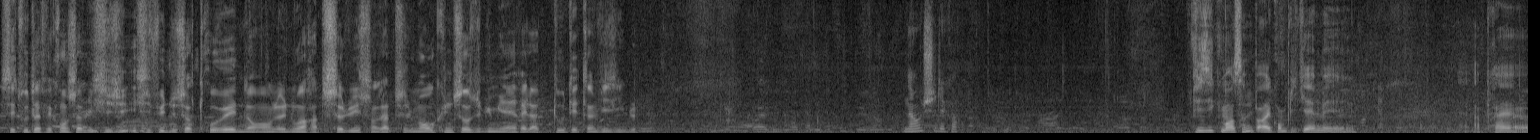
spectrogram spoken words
C'est tout à fait concevable, il suffit, il suffit de se retrouver dans le noir absolu, sans absolument aucune source de lumière, et là tout est invisible. Non, je suis d'accord. Physiquement, ça me paraît compliqué, mais après, euh,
